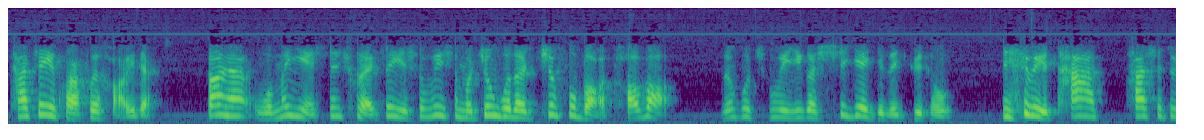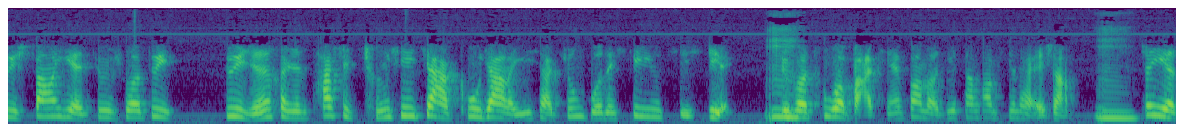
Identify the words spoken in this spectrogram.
他这一块会好一点。当然，我们引申出来，这也是为什么中国的支付宝、淘宝能够成为一个世界级的巨头，因为它它是对商业，就是说对对人和人，它是重新架构架了一下中国的信用体系，就是说通过把钱放到第三方平台上，嗯，这也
